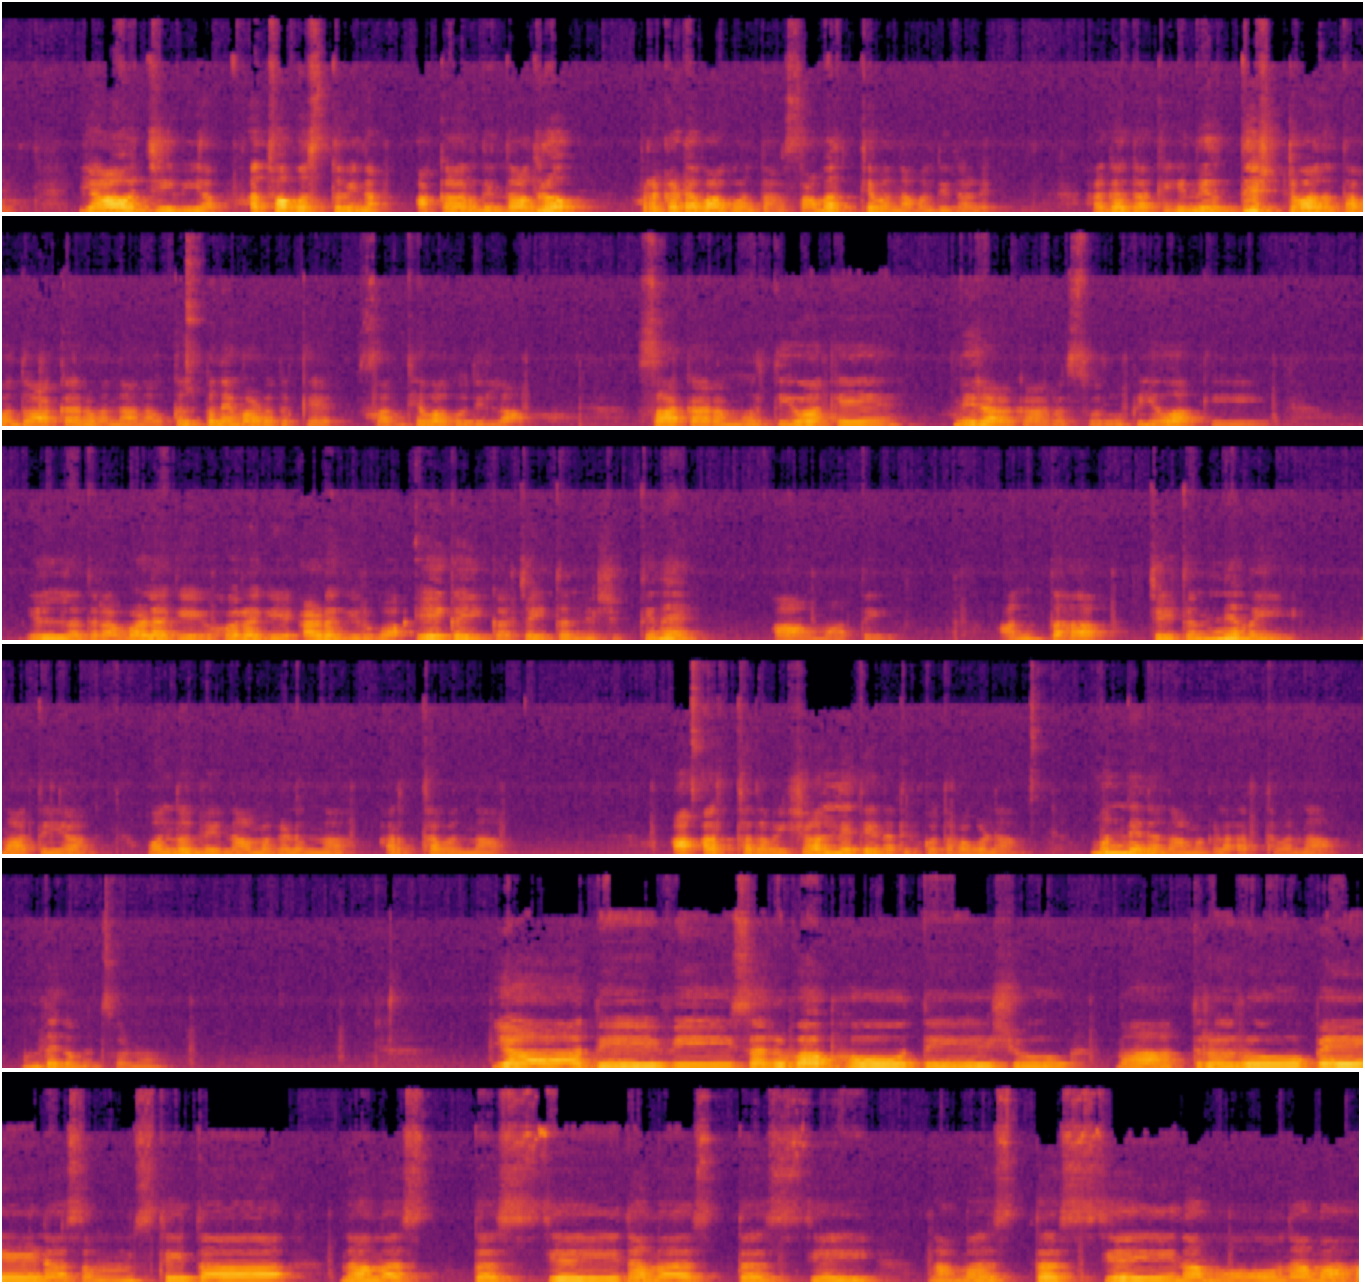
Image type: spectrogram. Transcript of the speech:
ಯಾವ ಜೀವಿಯ ಅಥವಾ ವಸ್ತುವಿನ ಆಕಾರದಿಂದಾದರೂ ಪ್ರಕಟವಾಗುವಂತಹ ಸಾಮರ್ಥ್ಯವನ್ನು ಹೊಂದಿದ್ದಾಳೆ. ಹಾಗಾಗಿ ಆಕೆಗೆ ನಿರ್ದಿಷ್ಟವಾದಂತಹ ಒಂದು ಆಕಾರವನ್ನು ನಾವು ಕಲ್ಪನೆ ಮಾಡೋದಕ್ಕೆ ಸಾಧ್ಯವಾಗೋದಿಲ್ಲ. ಸಾಕಾರ ಮೂರ್ತಿಯೂ ಆಕೆ, ನಿರಾಕಾರ ಸ್ವರೂಪಿಯೂ ಆಕೆ. ಎಲ್ಲದರ ಒಳಗೆ, ಹೊರಗೆ ಅಡಗಿರುವ ಏಕೈಕ ಚೈತನ್ಯ ಶಕ್ತಿನೇ ಆ ಮಾತೆ. ಅಂತಹ ಚೈತನ್ಯಮಯಿ ಮಾತೆಯ ಒಂದೊಂದೇ ನಾಮಗಳನ್ನು, ಅರ್ಥವನ್ನು, ಆ ಅರ್ಥದ ವೈಶಾಲ್ಯತೆಯನ್ನು ತಿಳ್ಕೊತಾ ಹೋಗೋಣ. ಮುಂದಿನ ನಾಮಗಳ ಅರ್ಥವನ್ನು ಮುಂದೆ ಗಮನಿಸೋಣ ಯಾ ದೇವಿ ಸರ್ವಭೂತೇಷು ಮಾತೃರೂಪೇಣ ಸಂಸ್ಥಿತಾ ನಮಸ್ತಸ್ಯೈ ನಮಸ್ತಸ್ಯೈ ನಮಸ್ತಸ್ಯೈ ನಮೋ ನಮಃ.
